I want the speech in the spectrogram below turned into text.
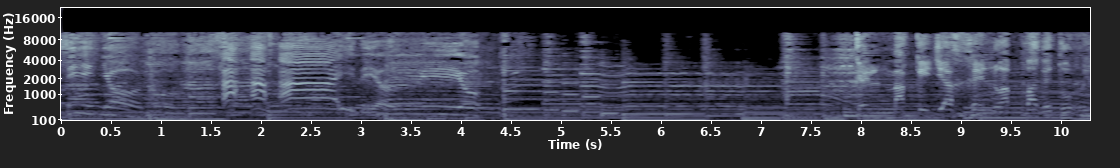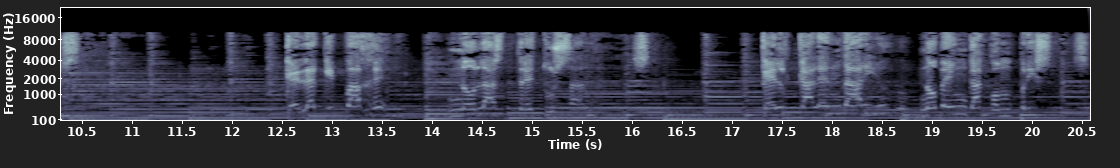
Señor. ¡Ay, Dios mío! Que el maquillaje no apague tu risa. Que el equipaje no lastre tus alas. Que el calendario no venga con prisas.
